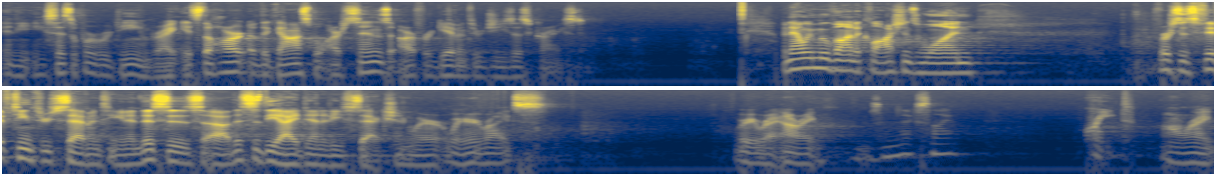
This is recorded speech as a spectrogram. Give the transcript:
and he, says that we're redeemed, right? It's the heart of the gospel. Our sins are forgiven through Jesus Christ. But now we move on to Colossians 1, verses 15 through 17. And this is, uh, this is the identity section where, where he writes, where he writes, all right, is the next slide? Great, all right.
